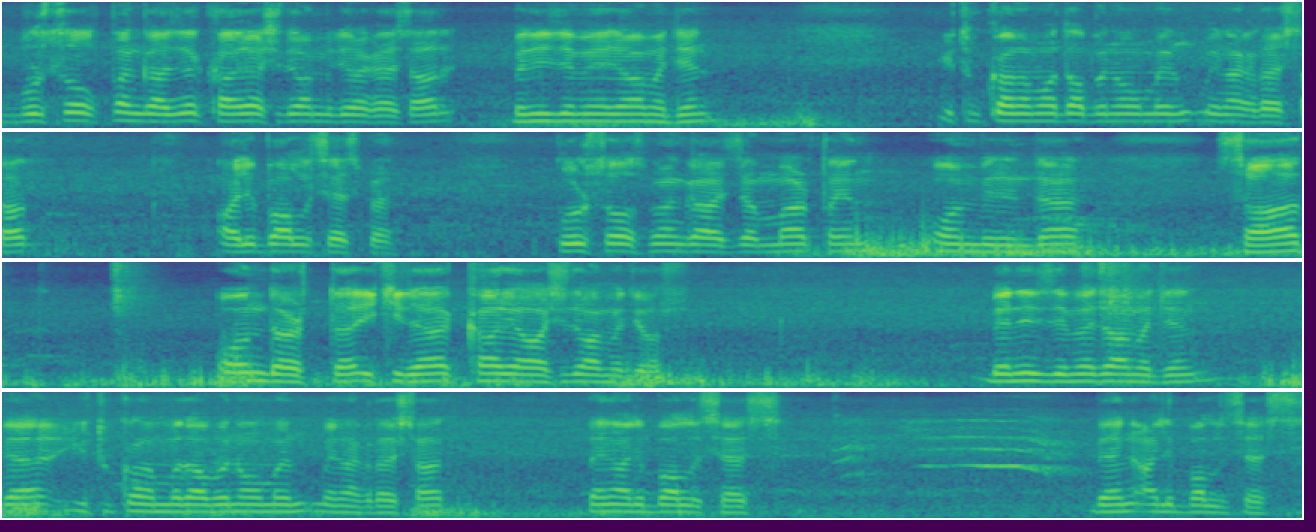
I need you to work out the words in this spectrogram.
Bursa Osman Gazi'de kar yağışı devam ediyor arkadaşlar. Beni izlemeye devam edin. YouTube kanalıma da abone olmayı unutmayın arkadaşlar. Ali Ballı Ses ben. Bursa Osman Gazi'de Mart ayın 11'inde saat 14'te 2'de kar yağışı devam ediyor. Beni izlemeye devam edin ve YouTube kanalıma da abone olmayı unutmayın arkadaşlar. Ben Ali Ballı Ses. Ben Ali Ballı Ses.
